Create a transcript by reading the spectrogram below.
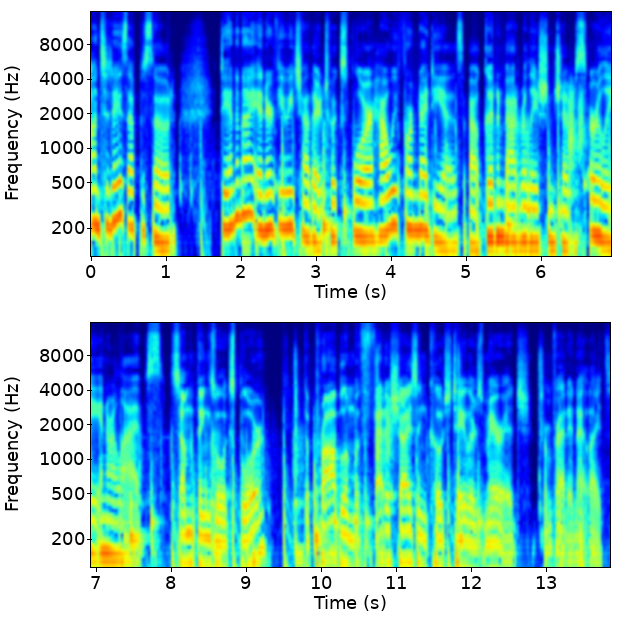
On today's episode, Dan and I interview each other to explore how we formed ideas about good and bad relationships early in our lives. Some things we'll explore the problem with fetishizing Coach Taylor's marriage from Friday Night Lights.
